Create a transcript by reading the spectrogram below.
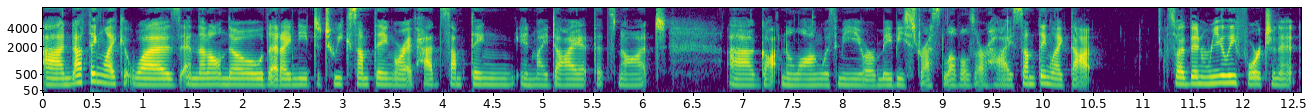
uh, nothing like it was. And then I'll know that I need to tweak something or I've had something in my diet that's not uh, gotten along with me, or maybe stress levels are high, something like that. So I've been really fortunate.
